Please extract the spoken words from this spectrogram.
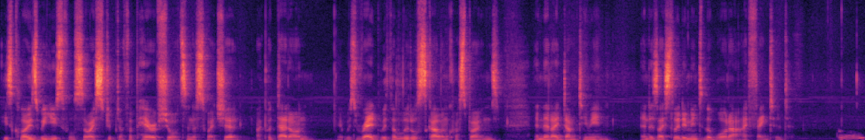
His clothes were useful, so I stripped off a pair of shorts and a sweatshirt. I put that on. It was red with a little skull and crossbones, and then I dumped him in. And as I slid him into the water, I fainted. Oh.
